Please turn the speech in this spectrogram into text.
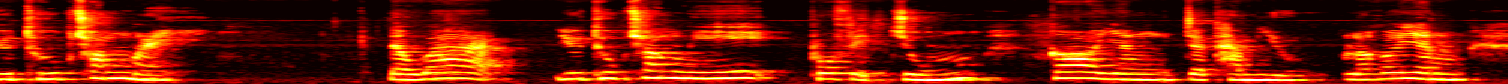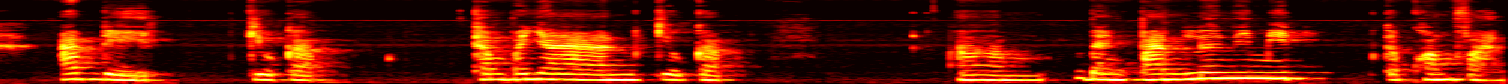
YouTube ช่องใหม่ แต่ว่า YouTube ช่องนี้ Prophet จุ๋มก็ยังจะทำอยู่ แล้วก็ยัง อัปเดตเกี่ยวกับคำพยาน เกี่ยวกับแบ่งปันเรื่องนิมิตกับความฝัน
